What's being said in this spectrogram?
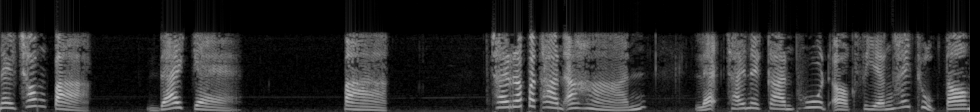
ในช่องปาก ได้แก่ ปาก ใช้รับประทานอาหาร และใช้ในการพูดออกเสียงให้ถูกต้อง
